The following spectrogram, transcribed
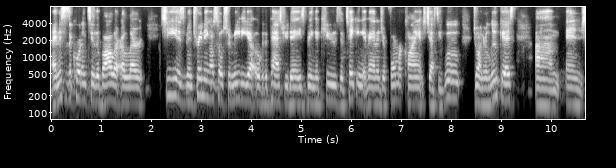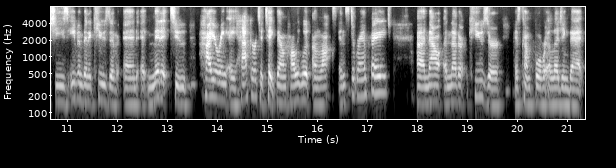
And this is according to the Baller Alert. She has been trending on social media over the past few days, being accused of taking advantage of former clients Jessie Woo, Joyner Lucas. Um, and she's even been accused of and admitted to hiring a hacker to take down Hollywood Unlocked's Instagram page. Uh, now, another accuser has come forward alleging that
